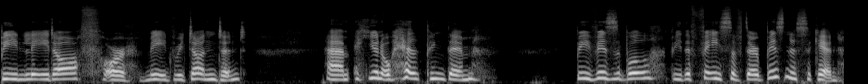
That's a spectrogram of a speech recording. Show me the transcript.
been laid off or made redundant, um, you know, helping them be visible, be the face of their business again.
